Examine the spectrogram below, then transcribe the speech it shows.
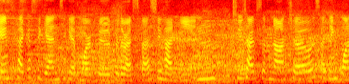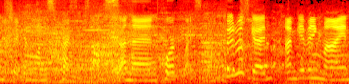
Came to Pecos again to get more food for the rest of us who hadn't eaten. Two types of nachos. I think one's chicken, one's princess. And then pork rice. Food was good. I'm giving mine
